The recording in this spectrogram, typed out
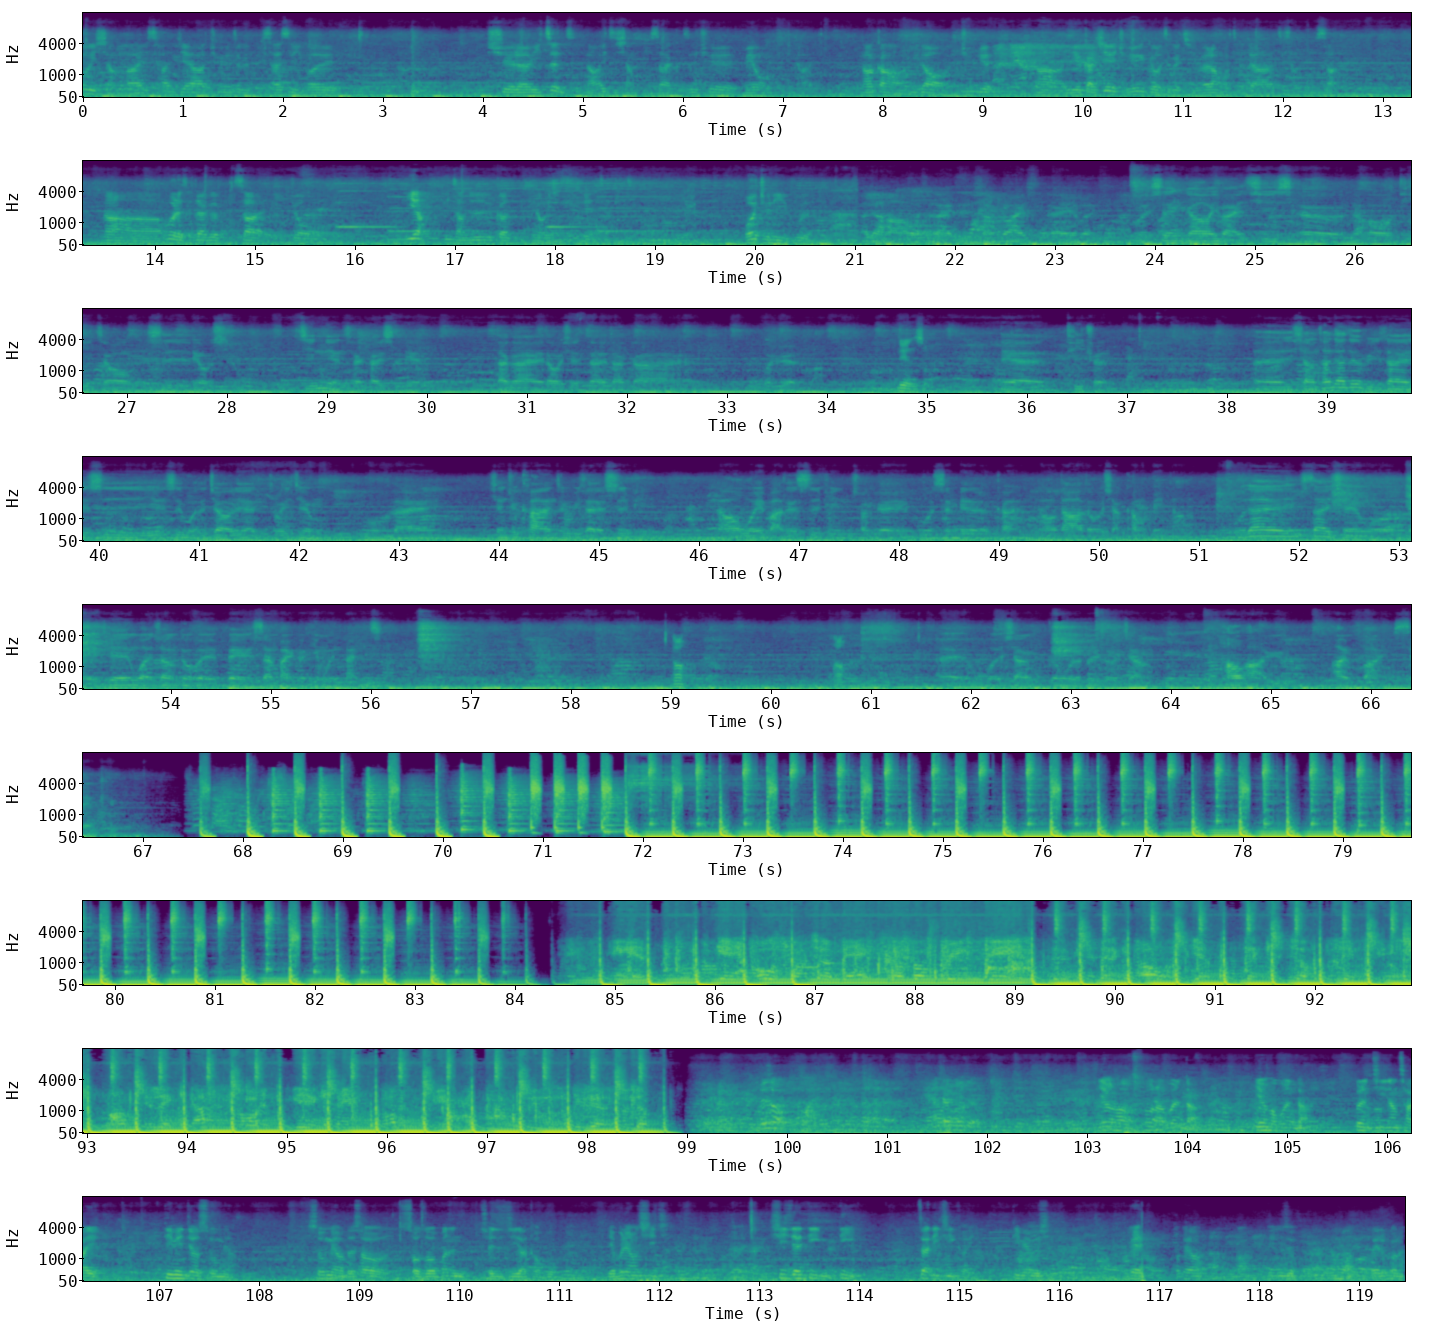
会想来参加全运这个比赛，是因为学了一阵子，然后一直想比赛，可是却没有平台，然后刚好遇到全运，那也感谢全运给我这个机会，让我参加这场比赛。那为了参加这个比赛，就一样，平常就是跟朋友一起训练这样子，我会全力以赴的。大家好，我是来自 Sunrise 的 Evan，我身高一百七十二，然后体重是六十五，今年才开始练，大概到现在大概五个月了吧。练什么？练踢拳。呃，想参加这个比赛是也是我的教练推荐我来先去看这个比赛的视频，然后我也把这个视频传给我身边的人看，然后大家都想看我被打。我在赛前，我每天晚上都会背三百个英文单词。好，好，呃，我想跟我的对手讲，How are you? I'm fine, thank you. 手肘不能垂直击到头部，也不能用膝击，对，膝击在地地在立击可以，地面不行。OK OK 哦，好，听清楚，好，背得过来。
